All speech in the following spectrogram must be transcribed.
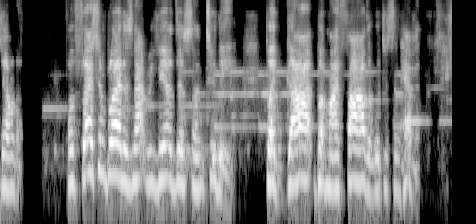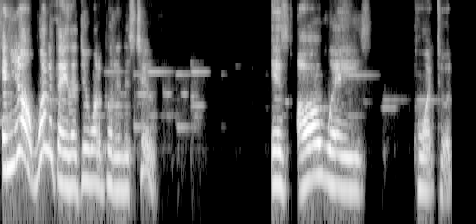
Jonah. For flesh and blood has not revealed this unto thee, but God, but my Father which is in heaven. And you know, one of the things I do want to put in this too is always point toward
